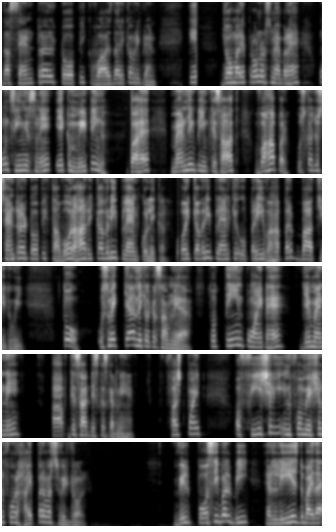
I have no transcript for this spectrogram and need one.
the central topic was the recovery plan के जो हमारे प्रो नोट्स मेंबर हैं, उन सीनियर्स ने एक मीटिंग हुआ है मैनेजिंग टीम के साथ, वहाँ पर उसका जो सेंट्रल टॉपिक था, वो रहा रिकवरी प्लान को लेकर। और रिकवरी प्लान के ऊपर ही वहाँ पर बातचीत हुई। तो उसमें क्या निकल कर सामने आया? तो तीन पॉइंट है जो मैंने आपके साथ डिस्कस करने हैं। First point officially information for Hyperverse withdrawal will possible be release by the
